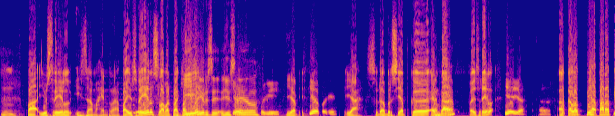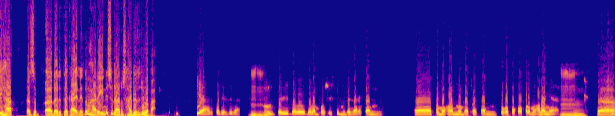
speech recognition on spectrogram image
hmm. Pak Yusril Iza Mahendra. Pak Yusril, selamat pagi. Pagi Pak Yusril. Ya, pagi. Iya. Iya, pagi. Ya, sudah bersiap ke MK, MK? Pak Yusril? Iya, iya. Uh. Uh, kalau pihak para pihak uh, dari TKN itu hari ini sudah harus hadir juga, Pak? Iya, harus hadir juga. Mm -hmm. hmm, jadi baru dalam posisi mendengarkan uh, pemohon membacakan pokok-pokok permohonannya. Mm. Uh,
